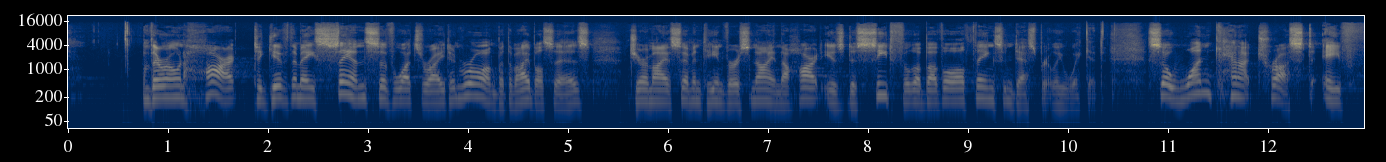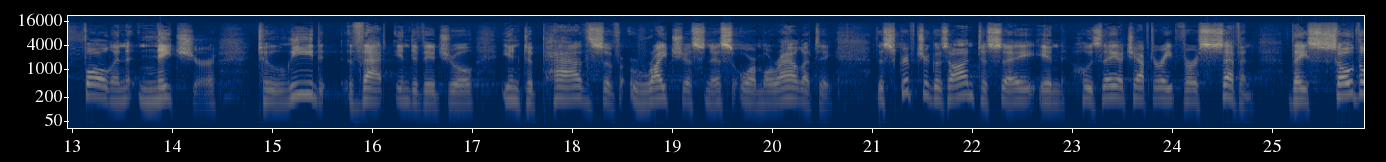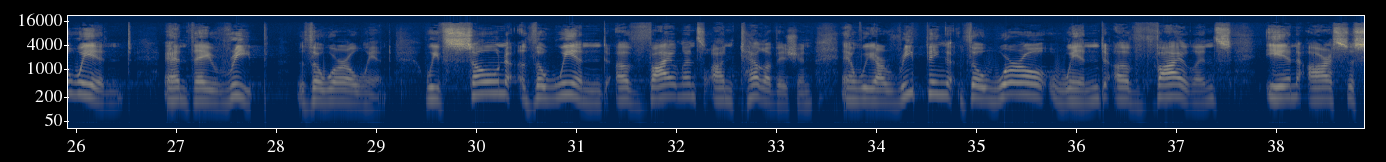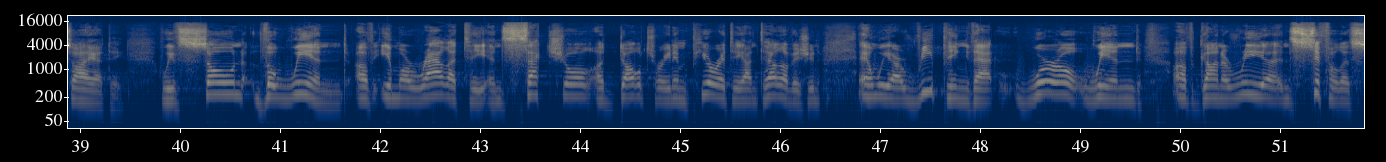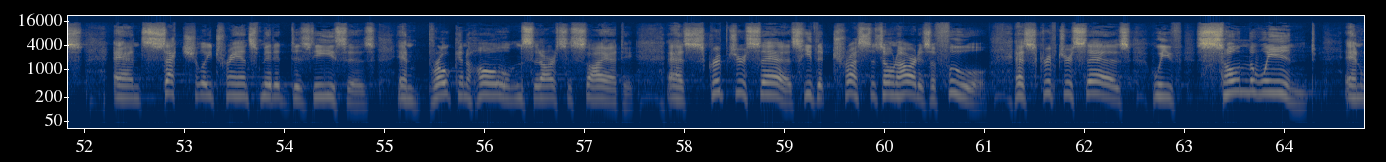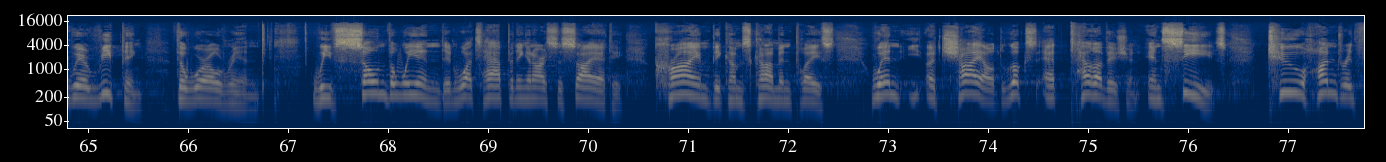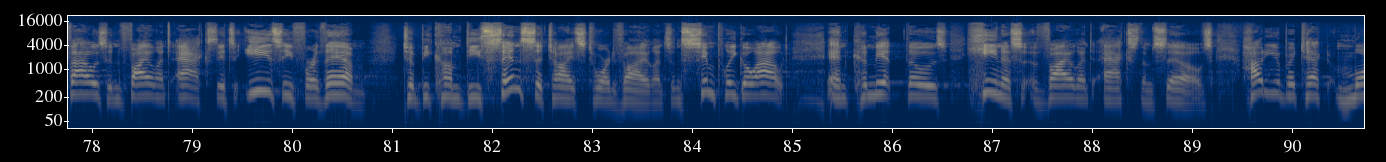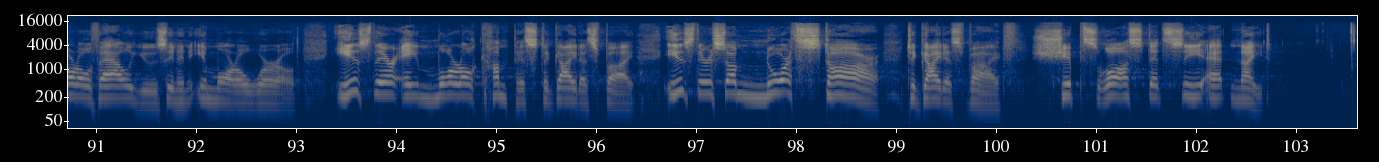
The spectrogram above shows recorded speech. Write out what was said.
their own heart to give them a sense of what's right and wrong. But the Bible says, Jeremiah 17, verse 9, the heart is deceitful above all things and desperately wicked. So one cannot trust a fallen nature to lead that individual into paths of righteousness or morality. The scripture goes on to say in Hosea chapter 8, verse 7, they sow the wind and they reap the whirlwind. We've sown the wind of violence on television, and we are reaping the whirlwind of violence in our society. We've sown the wind of immorality and sexual adultery and impurity on television, and we are reaping that whirlwind of gonorrhea and syphilis and sexually transmitted diseases and broken homes in our society. As Scripture says, he that trusts his own heart is a fool. As Scripture says, we've sown the wind and we're reaping the whirlwind. We've sown the wind in what's happening in our society. Crime becomes commonplace. When a child looks at television and sees 200,000 violent acts, it's easy for them to become desensitized toward violence and simply go out and commit those heinous violent acts themselves. How do you protect moral values in an immoral world? Is there a moral compass to guide us by? Is there some North Star to guide us by? Ships lost at sea at night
